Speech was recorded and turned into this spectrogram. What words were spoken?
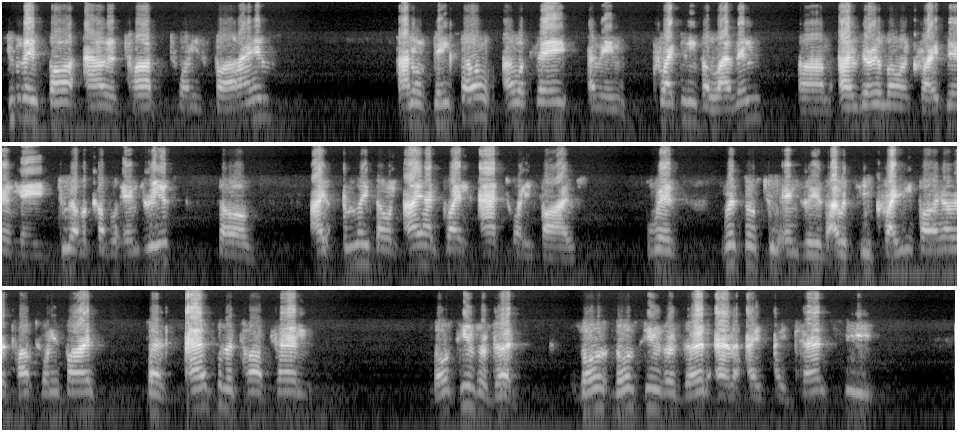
Do they fall out of top 25? I don't think so. I would say, I mean, Creighton's 11. Um, I'm very low on Creighton, and they do have a couple injuries. So I really don't. I had Creighton at 25. With with those two injuries, I would see Creighton falling out of the top 25. But as for the top 10, those teams are good those those teams are good, and I I can't see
